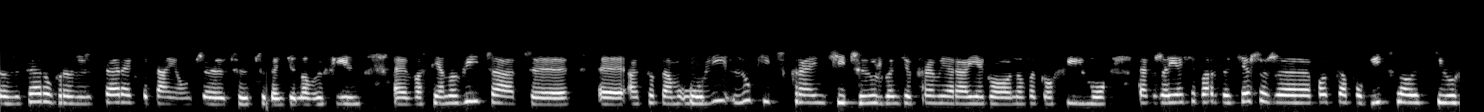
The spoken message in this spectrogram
reżyserów, reżyserek, pytają, czy, czy, czy będzie nowy film e, Wasjanowicza, czy a co tam u Lukic kręci, czy już będzie premiera jego nowego filmu. Także ja się bardzo cieszę, że polska publiczność już,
